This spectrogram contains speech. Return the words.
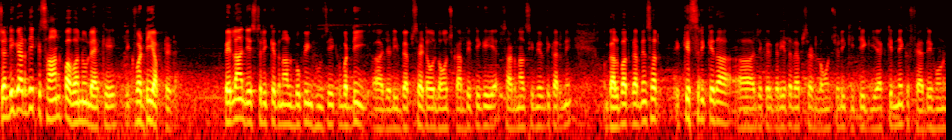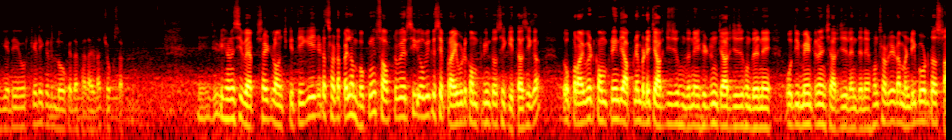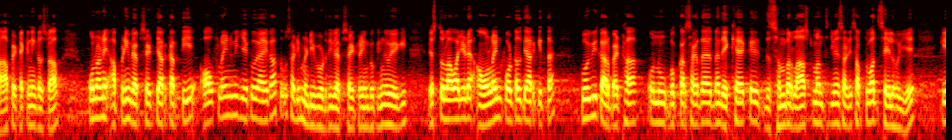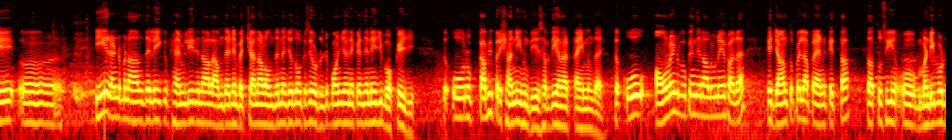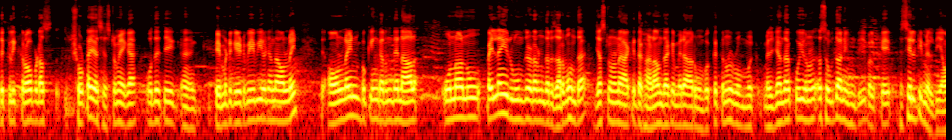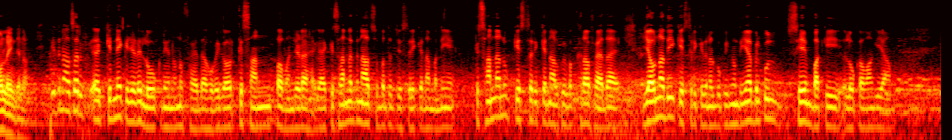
ਚੰਡੀਗੜ੍ਹ ਦੇ ਕਿਸਾਨ ਭਵਨ ਨੂੰ ਲੈ ਕੇ ਇੱਕ ਵੱਡੀ ਅਪਡੇਟ ਹੈ। ਪਹਿਲਾਂ ਜਿਸ ਤਰੀਕੇ ਦੇ ਨਾਲ ਬੁਕਿੰਗ ਹੁੰਦੀ ਸੀ ਇੱਕ ਵੱਡੀ ਅ, ਜਿਹੜੀ ਵੈਬਸਾਈਟ ਉਹ ਲਾਂਚ ਕਰ ਦਿੱਤੀ ਗਈ ਹੈ। ਸਾਡੇ ਨਾਲ ਸੀਨੀਅਰ ਅਧਿਕਾਰੀ ਨੇ ਗੱਲਬਾਤ ਕਰਦੇ ਹਾਂ। ਸਰ ਕਿਸ ਤਰੀਕੇ ਦਾ ਅ, ਜੇਕਰ ਕਰੀਏ ਤਾਂ ਵੈਬਸਾਈਟ ਲਾਂਚ ਜਿਹੜੀ ਕੀਤੀ ਗਈ ਹੈ ਕਿੰਨੇ ਕੁ ਫਾਇਦੇ ਹੋਣਗੇ ਇਹਦੇ ਔਰ ਕਿਹੜੇ ਕਿਹੜੇ ਲੋਕ ਇਹਦਾ ਫਾਇਦਾ ਜਿਹੜਾ ਚੁੱਕ ਸਕਦੇ ਤੇ ਜਿਹੜੀ ਹੁਣ ਅਸੀਂ ਵੈਬਸਾਈਟ ਲਾਂਚ ਕੀਤੀ ਗਈ, ਜਿਹੜਾ ਸਾਡਾ ਪਹਿਲਾਂ ਬੁਕਿੰਗ ਸੌਫਟਵੇਅਰ ਸੀ, ਉਹ ਵੀ ਕਿਸੇ ਪ੍ਰਾਈਵੇਟ ਕੰਪਨੀ ਤੋਂ ਅਸੀਂ ਕੀਤਾ ਸੀਗਾ। ਤੇ ਉਹ ਪ੍ਰਾਈਵੇਟ ਕੰਪਨੀ ਦੇ ਆਪਣੇ ਬੜੇ ਚਾਰजेस ਹੁੰਦੇ ਨੇ ਹਿਡਨ ਚਾਰजेस ਹੁੰਦੇ ਨੇ, ਉਹਦੀ ਮੇਨਟੇਨੈਂਸ ਚਾਰजेस ਲੈਂਦੇ ਨੇ। ਹੁਣ ਸਾਡਾ ਜਿਹੜਾ ਮੰਡੀ ਬੋਰਡ ਦਾ ਸਟਾਫ ਹੈ ਟੈਕਨੀਕਲ ਸਟਾਫ ਉਹਨਾਂ ਨੇ ਆਪਣੀ ਵੈਬਸਾਈਟ ਤਿਆਰ ਕਰਤੀ ਹੈ। ਆਫਲਾਈਨ ਵੀ ਜੇ ਕੋਈ ਆਏਗਾ, ਤਾਂ ਉਹ ਸਾਡੀ ਮੰਡੀ ਬੋਰਡ ਦੀ ਵੈਬਸਾਈਟ ਰਾਹੀਂ ਬੁਕਿੰਗ ਹੋਏਗੀ। ਇਸ ਤੋਂ ਇਲਾਵਾ ਜਿਹੜਾ ਆਨਲਾਈਨ ਪੋਰਟਲ ਤਿਆਰ ਕੀਤਾ ਕੋਈ ਵੀ ਘਰ ਬੈਠਾ ਉਹਨੂੰ ਬੁੱਕ ਕਰ ਸਕਦਾ ਹੈ। ਮੈਂ ਦੇਖਿਆ ਕਿ ਦਸੰਬਰ ਲਾਸਟ ਮੰਥ ਜਿਵੇਂ ਸਾਡੀ ਸਭ ਤੋਂ ਵੱਧ ਸੇਲ ਹੋਈ ਹੈ ਕਿ ਈਅਰ ਐਂਡ ਬਣਾਉਣ ਦੇ ਲਈ ਇੱਕ ਫੈਮਿਲੀ ਦੇ ਨਾਲ ਆਉਂਦੇ ਨੇ, ਬੱਚਿਆਂ ਨਾਲ ਆਉਂਦੇ ਨੇ, ਜਦੋਂ ਕਿਸੇ ਹੋਟਲ 'ਚ ਪਹੁੰਚ ਜਾਂਦੇ ਨੇ, ਕਹਿੰਦੇ ਨੇ, ਜੀ ਬੁੱਕ ਹੈ ਜੀ। ਤੇ ਉਹ ਕਾਫੀ ਪਰੇਸ਼ਾਨੀ ਹੁੰਦੀ ਹੈ ਸਰਦੀਆਂ ਦਾ ਟਾਈਮ ਹੁੰਦਾ ਹੈ ਤੇ ਉਹ ਆਨਲਾਈਨ ਬੁਕਿੰਗ ਦੇ ਨਾਲ ਉਹਨੂੰ ਇਹ ਫਾਇਦਾ ਕਿ ਜਾਣ ਤੋਂ ਪਹਿਲਾਂ ਪਲਾਨ ਕੀਤਾ, ਤਾਂ ਤੁਸੀਂ ਉਹ ਮੰਡੀ ਬੋਰਡ ਤੇ ਕਲਿੱਕ ਕਰਾਓ ਬੜਾ ਛੋਟਾ ਜਿਹਾ ਸਿਸਟਮ ਹੈਗਾ। ਉਹਦੇ ਤੇ ਪੇਮੈਂਟ ਗੇਟਵੇ ਵੀ ਹੋ ਜਾਂਦਾ ਆਨਲਾਈਨ ਤੇ ਆਨਲਾਈਨ ਬੁਕਿੰਗ ਕਰਨ ਦੇ ਨਾਲ ਉਹਨਾਂ ਨੂੰ ਪਹਿਲਾਂ ਹੀ ਰੂਮ ਜਿਹੜਾ ਉਹਨਾਂ ਦਾ ਰਿਜ਼ਰਵ ਹੁੰਦਾ ਜਸਟ ਉਹਨਾਂ ਨੇ ਆ ਕੇ ਦਿਖਾਣਾ ਹੁੰਦਾ ਕਿ ਮੇਰਾ ਰੂਮ ਬੁੱਕ ਕਿਤੇ ਨੂੰ ਰੂਮ ਮਿਲ ਜਾਂਦਾ, ਕੋਈ ਉਹਨਾਂ ਨੂੰ ਅਸੁਵਿਧਾ ਨਹੀਂ ਹੁੰਦੀ, ਬਲਕਿ ਫੈਸਿਲਿਟੀ ਮਿਲਦੀ ਹੈ ਆਨਲਾਈਨ ਦੇ ਨਾਲ। ਇਹਦੇ ਨਾਲ ਸਰ ਕਿੰਨੇ ਕੁ ਜਿਹੜੇ ਲੋਕ ਨੇ ਉਹਨਾਂ ਨੂੰ ਫਾਇਦਾ ਹੋਵੇਗਾ ਔਰ ਕਿਸਾਨ ਭਵਨ ਜਿਹੜਾ ਹੈਗਾ, ਕਿਸਾਨਾਂ ਦੇ ਨਾਲ ਸੰਬੰਧਿਤ ਜਿਸ ਤਰੀਕੇ ਨਾਲ ਮੰਨੀਏ, ਕਿਸਾਨਾਂ ਨੂੰ ਕਿਸ ਤਰੀਕੇ ਨਾਲ ਕੋਈ ਵੱਖਰਾ ਫਾਇਦਾ ਹੈ ਜਾਂ ਉਹਨਾਂ ਦੀ ਕਿਸ ਤਰੀਕੇ ਦੇ ਨਾਲ ਬੁਕਿੰਗ ਹੁੰਦੀ ਹੈ? ਬਿਲਕੁਲ ਸੇਮ ਬਾਕੀ ਲੋਕਾਂ ਵਾਂਗ ਹੀ ਆਮ।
